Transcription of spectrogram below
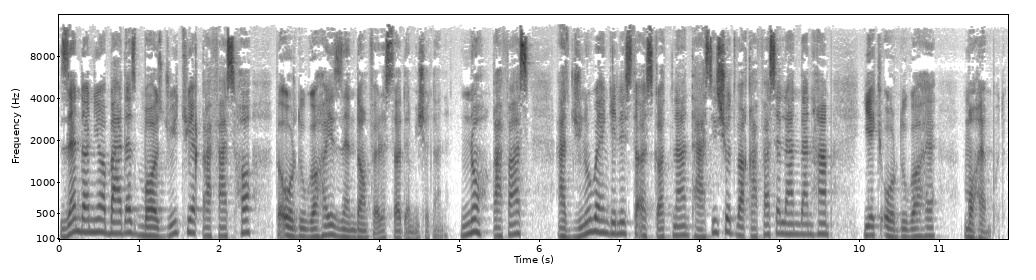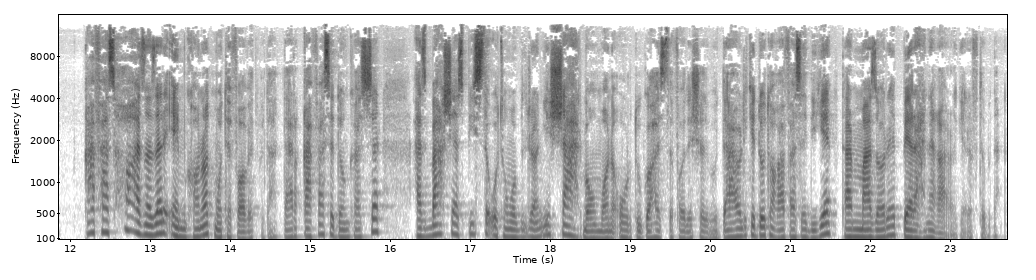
زندانیا بعد از بازجویی توی ها به اردوگاه های زندان فرستاده می شدن. نه قفس از جنوب انگلیس تا اسکاتلند تأسیس شد و قفس لندن هم یک اردوگاه مهم بود. قفس ها از نظر امکانات متفاوت بودند. در قفس دونکاستر از بخشی از پیست اتومبیلرانی شهر به عنوان اردوگاه استفاده شده بود در حالی که دو تا قفس دیگه در مزارع برهنه قرار گرفته بودند.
